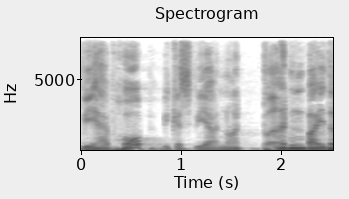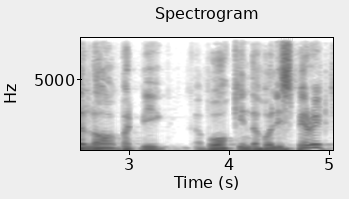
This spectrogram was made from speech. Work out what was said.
we have hope because we are not burdened by the law, but we walk in the Holy Spirit.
